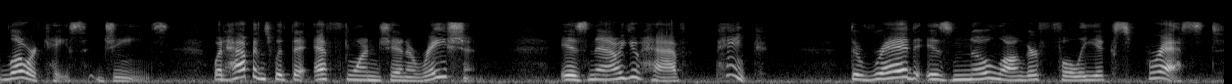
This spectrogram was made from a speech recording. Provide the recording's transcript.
lowercase genes. What happens with the F1 generation is now you have pink. The red is no longer fully expressed.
